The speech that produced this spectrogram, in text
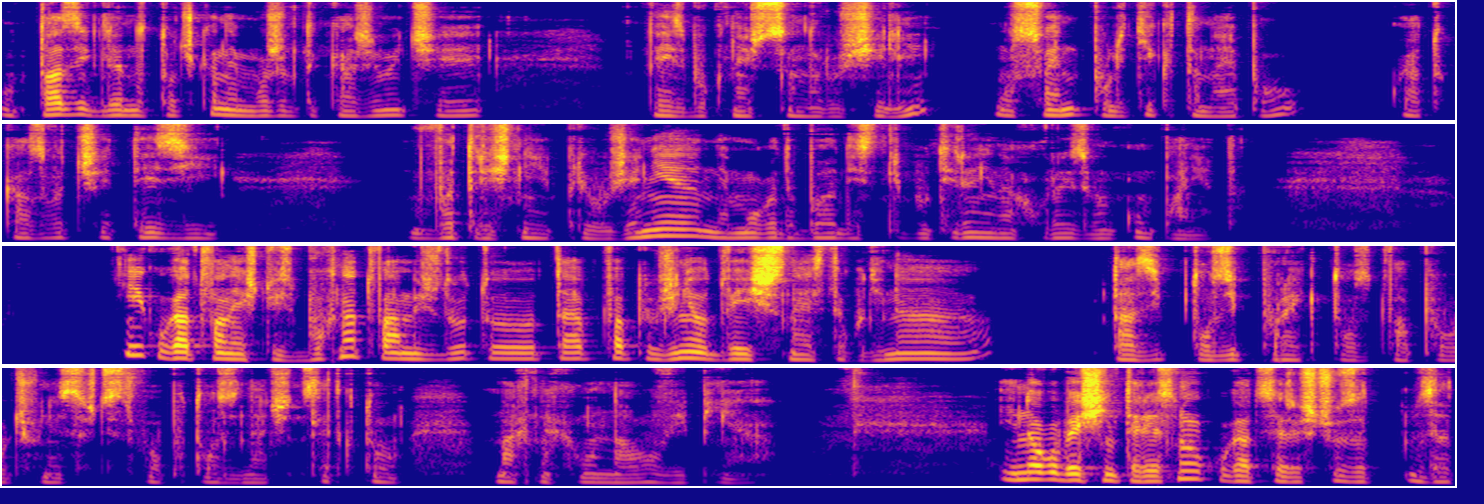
от тази гледна точка не можем да кажем, че Facebook нещо са нарушили, освен политиката на Apple, която казва, че тези вътрешни приложения не могат да бъдат дистрибутирани на хора извън компанията. И когато това нещо избухна, това между другото, това приложение от 2016 година, тази, този проект, този, това проучване съществува по този начин, след като махнаха отново VPN. И много беше интересно, когато се разчу за, за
